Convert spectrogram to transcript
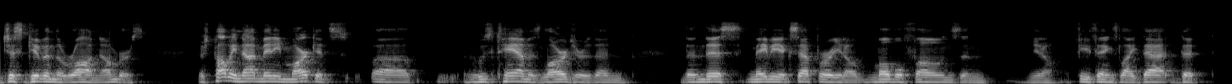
just given the raw numbers, there's probably not many markets uh, whose TAM is larger than than this. Maybe except for you know mobile phones and you know a few things like that that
